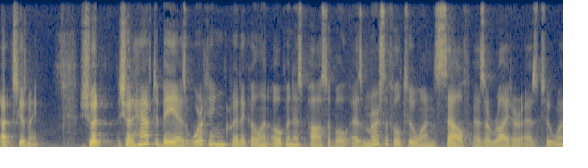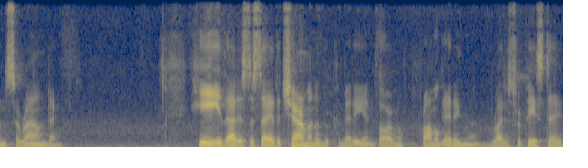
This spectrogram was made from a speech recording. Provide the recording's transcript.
uh, excuse me, should, should have to be as working, critical, and open as possible, as merciful to oneself as a writer as to one's surrounding. He, that is to say, the chairman of the committee in form of promulgating the Writers for Peace Day,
